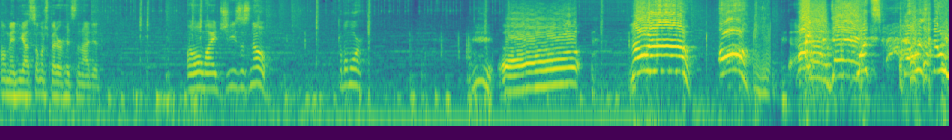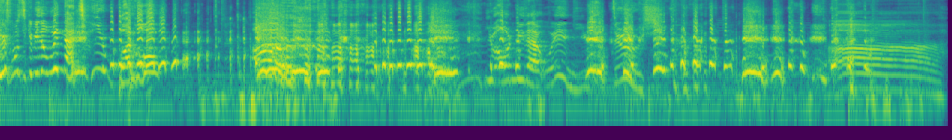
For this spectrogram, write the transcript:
Oh man, he got so much better hits than I did. Oh my Jesus, no! Couple more. Oh! No, no, no, no, no! Oh! Ah, damn! What? That was no. You were supposed to give me the win. That you butthole. Oh! You owed me that win. You douche. Ah.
